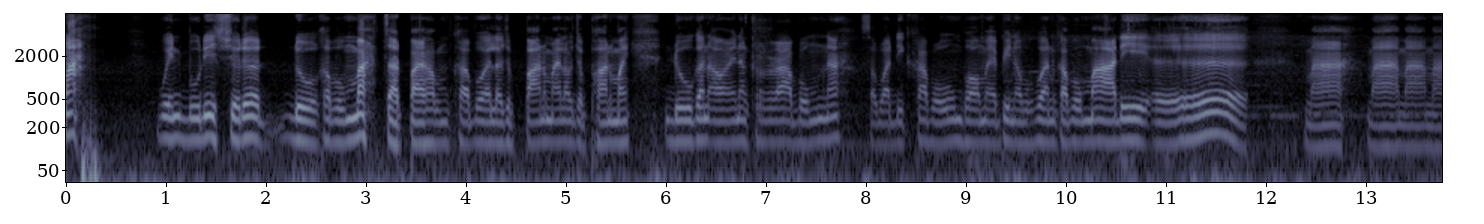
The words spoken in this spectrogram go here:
มาเวนบูดี้เชอร์ดูครับผมมาจัดไปครับผมคาร์บอยเราจะปานไหมเราจะพานไหมดูกันเอาไว้นะครับผมนะ สวัสดีครับผมพ่อแม่พี่น้องผู้บ้านครับผมมาดิเออมามามามา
